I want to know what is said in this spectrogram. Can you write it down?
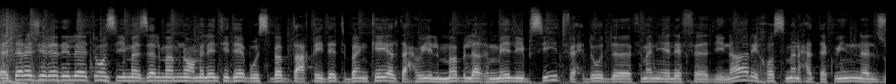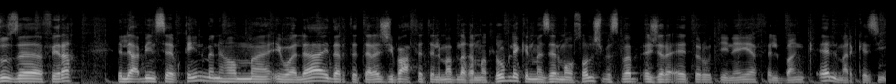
الترجي الرياضي التونسي ما زال ممنوع من الانتداب بسبب تعقيدات بنكية لتحويل مبلغ مالي بسيط في حدود 8000 دينار يخص منح التكوين لزوز فرق اللاعبين السابقين منهم إيوالا إدارة الترجي بعثت المبلغ المطلوب لكن ما زال ما وصلش بسبب إجراءات روتينية في البنك المركزي.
